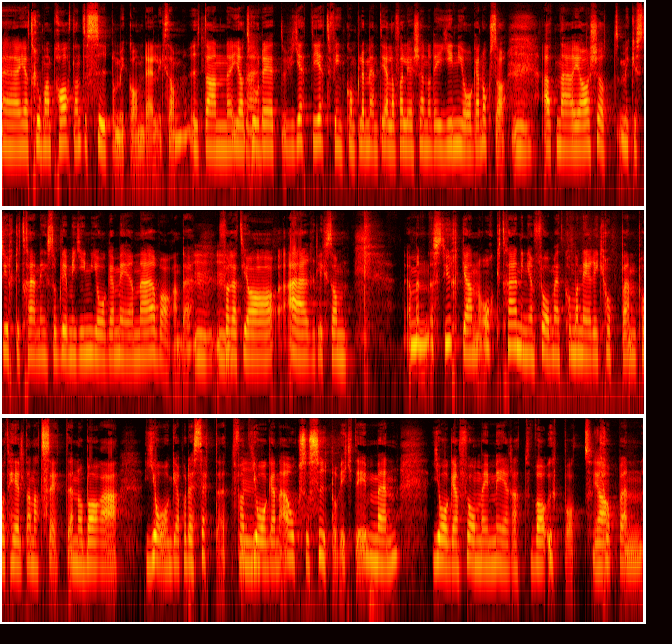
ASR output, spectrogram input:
Eh, jag tror man pratar inte supermycket om det liksom. Utan jag Nej. tror det är ett jätte, jättefint komplement, i alla fall jag känner det i yin-yogan också. Att när jag har kört mycket styrketräning så blir min yin-yoga mer närvarande. För att jag är liksom, ja men styrkan och träningen får mig att komma ner i kroppen på ett helt annat sätt än att bara yoga på det sättet. För att yogan är också superviktig, men yogan får mig mer att vara uppåt. Ja. Kroppen,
